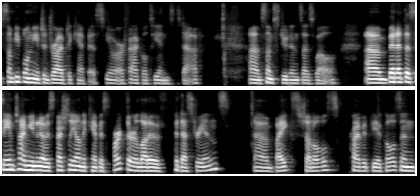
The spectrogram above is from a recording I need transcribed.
some people need to drive to campus, you know, our faculty and staff, um, some students as well. Um, but at the same time, you know, especially on the campus park, there are a lot of pedestrians, um, bikes, shuttles, private vehicles, and,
